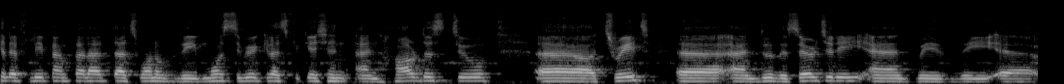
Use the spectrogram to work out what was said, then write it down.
and palate. That's one of the most severe classification and hardest to uh, treat uh, and do the surgery and with the uh,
